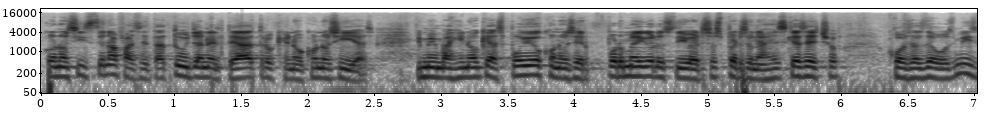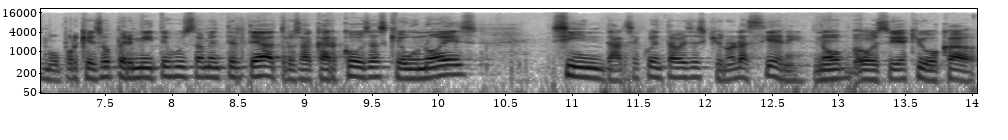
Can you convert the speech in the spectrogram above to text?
conociste una faceta tuya en el teatro que no conocías y me imagino que has podido conocer por medio de los diversos personajes que has hecho cosas de vos mismo, porque eso permite justamente el teatro, sacar cosas que uno es sin darse cuenta a veces que uno las tiene, ¿no? ¿O estoy equivocado?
